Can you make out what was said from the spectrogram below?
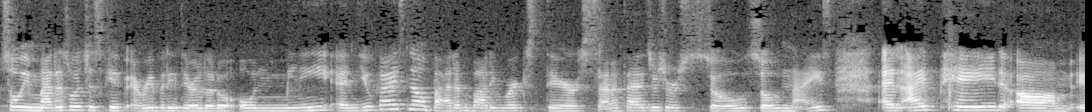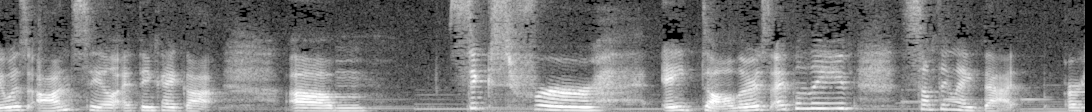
So we might as well just give everybody their little own mini. And you guys know Bath and Body Works their sanitizers are so so nice. And I paid um it was on sale. I think I got um six for eight dollars I believe. Something like that. Or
